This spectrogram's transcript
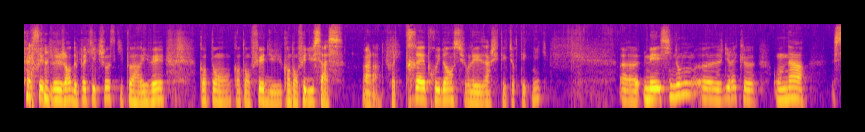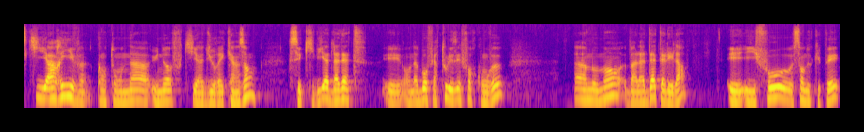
c'est le genre de petites choses qui peut arriver quand on quand on fait du quand on fait du SaaS. Voilà, il faut être très prudent sur les architectures techniques. Euh, mais sinon, euh, je dirais que on a ce qui arrive quand on a une offre qui a duré 15 ans, c'est qu'il y a de la dette. Et on a beau faire tous les efforts qu'on veut, à un moment, ben, la dette, elle est là. Et il faut s'en occuper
